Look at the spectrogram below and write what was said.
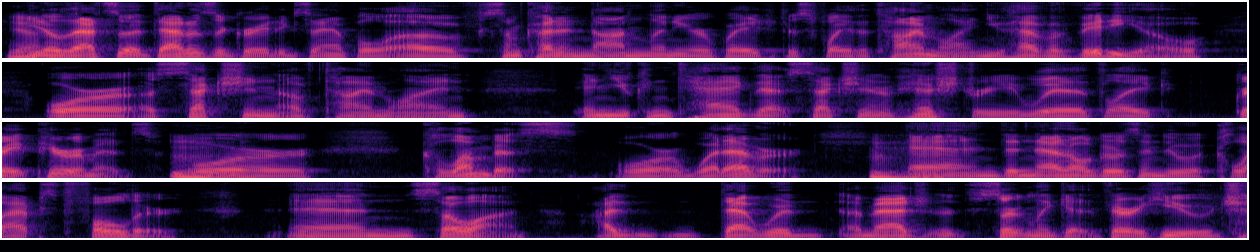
Yeah. You know, that's a that is a great example of some kind of nonlinear way to display the timeline. You have a video or a section of timeline and you can tag that section of history with like Great Pyramids Mm-hmm. or Columbus or whatever. Mm-hmm. And then that all goes into a collapsed folder and so on. I that would imagine certainly get very huge.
